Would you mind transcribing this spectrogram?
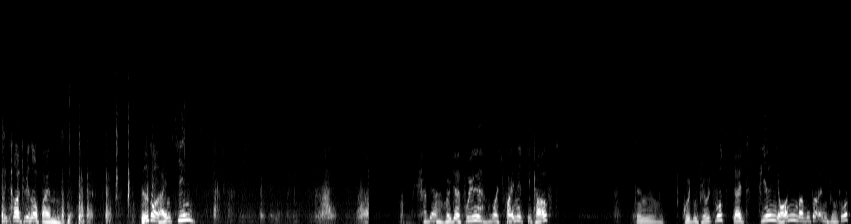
Bin gerade wieder beim Bilder reinziehen. Ich habe ja heute früh was Feines gekauft. Den guten Blutwurst. Seit vielen Jahren mal wieder ein Blutwurst.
